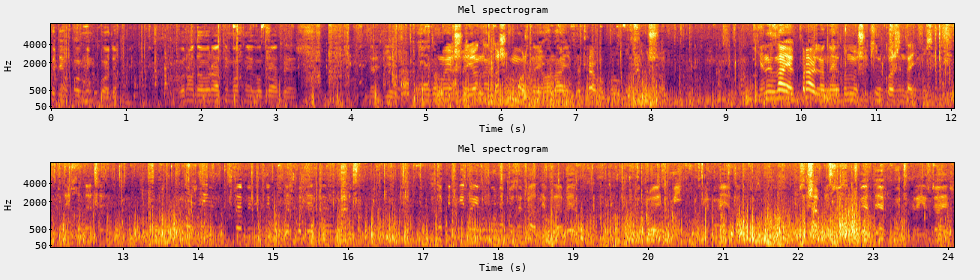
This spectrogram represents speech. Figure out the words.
ходив повним ходом. Воно доорати можна його брати аж смерділо. Я думаю, що його не те, що можна, його навіть не треба було, бо тому що. Я не знаю, як правильно, але я думаю, що кінь кожен день мусить їздити ходити. Можна і в тебе він не буде ходити. На підміну його можна позичати в тебе. Троє змій бігає ще без Щось робити, як хочеш, приїжджаєш.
